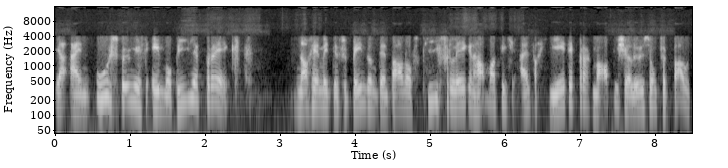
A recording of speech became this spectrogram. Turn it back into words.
ja ein ursprüngliches Immobilienprojekt nachher mit der Verbindung den Bahnhof tief verlegen, hat man sich einfach jede pragmatische Lösung verbaut.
